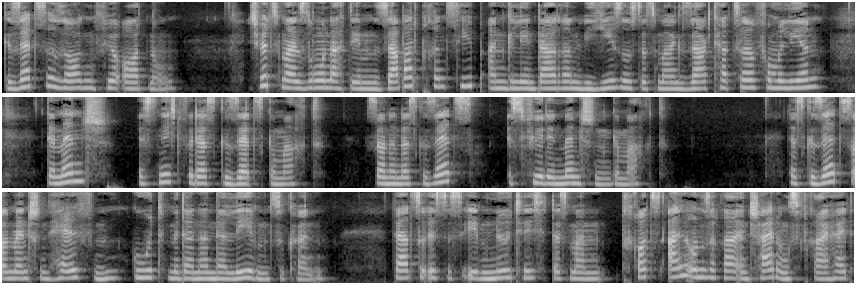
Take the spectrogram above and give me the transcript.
Gesetze sorgen für Ordnung. Ich würde es mal so nach dem Sabbatprinzip, angelehnt daran, wie Jesus das mal gesagt hatte, formulieren. Der Mensch ist nicht für das Gesetz gemacht, sondern das Gesetz ist für den Menschen gemacht. Das Gesetz soll Menschen helfen, gut miteinander leben zu können. Dazu ist es eben nötig, dass man trotz all unserer Entscheidungsfreiheit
